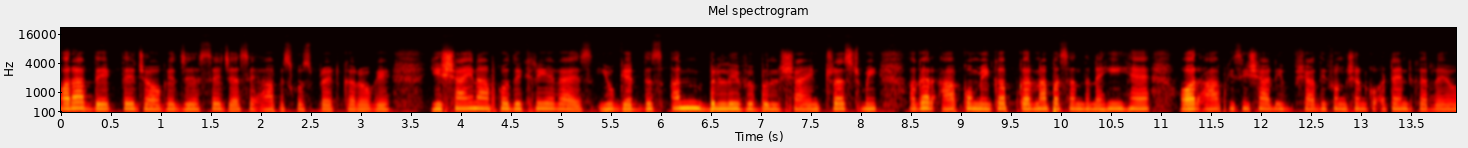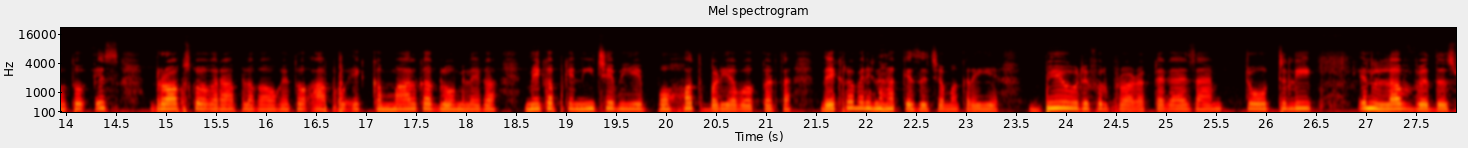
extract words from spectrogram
और आप देखते जाओगे जैसे जैसे आप इसको स्प्रेड करोगे, ये शाइन आपको दिख रही है guys. You get this unbelievable shine, trust me. अगर आपको मेकअप करना पसंद नहीं है और आप किसी शादी शादी फ़ंक्शन को अटेंड कर रहे हो तो इस ड्रॉप्स को अगर आप लगाओगे तो आपको एक कमाल का ग्लो मिलेगा। मेकअप के नीचे भी ये बहुत बहुत बढ़िया वर्क करता है। देख रहे हो मेरी नाक कैसे चमक रही है। ब्यूटिफुल प्रोडक्ट है guys I am totally in love with this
